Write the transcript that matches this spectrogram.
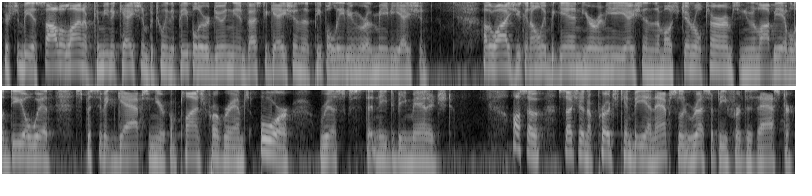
There should be a solid line of communication between the people who are doing the investigation and the people leading remediation. Otherwise, you can only begin your remediation in the most general terms and you will not be able to deal with specific gaps in your compliance programs or risks that need to be managed. Also, such an approach can be an absolute recipe for disaster.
